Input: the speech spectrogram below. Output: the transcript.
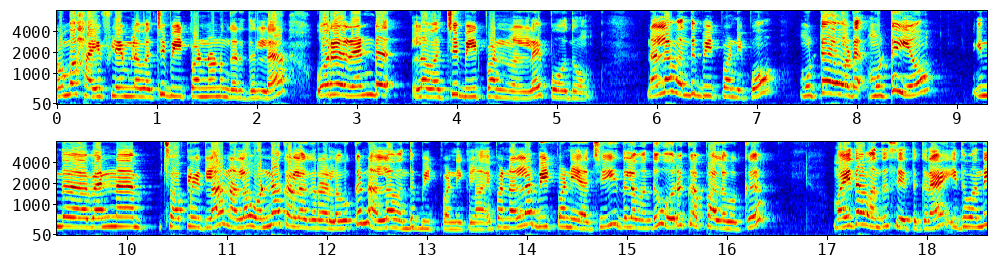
ரொம்ப ஹை ஃப்ளேமில் வச்சு பீட் பண்ணணுங்கிறது இல்லை. ஒரு ரெண்டில் வச்சு பீட் பண்ணாலே போதும். நல்லா வந்து பீட் பண்ணிப்போம். முட்டையோட முட்டையும் இந்த வெண்ணெய் சாக்லேட்லாம் நல்லா ஒன்றா கலகிற அளவுக்கு நல்லா வந்து பீட் பண்ணிக்கலாம். இப்போ நல்லா பீட் பண்ணியாச்சு. இதில் வந்து ஒரு கப் அளவுக்கு மைதா வந்து சேர்த்துக்கிறேன். இது வந்து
